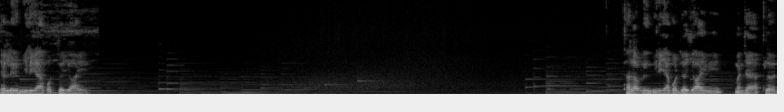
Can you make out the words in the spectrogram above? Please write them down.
อย่าลืมอิริยาบถย่อยๆ ถ้าเราลืมอิริยาบถย่อยๆนี่มันจะเพลิน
